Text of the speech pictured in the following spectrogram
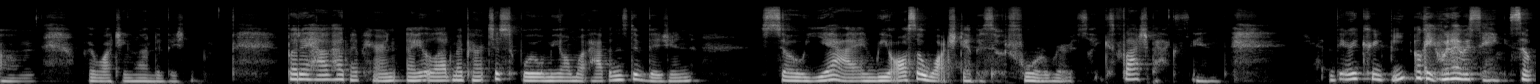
um, by watching WandaVision. But I have had my parent, I allowed my parents to spoil me on what happens to Vision. So yeah, and we also watched episode four where it's like flashbacks and very creepy. Okay, what I was saying. So,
